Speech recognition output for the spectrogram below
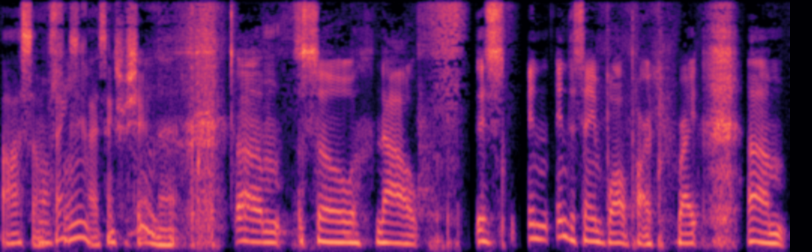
Awesome. Thanks, guys. Thanks for sharing that. Um, so now it's in, in the same ballpark, right? Um,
